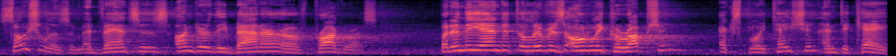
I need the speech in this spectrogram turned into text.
socialism advances under the banner of progress, but in the end, it delivers only corruption, exploitation, and decay.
